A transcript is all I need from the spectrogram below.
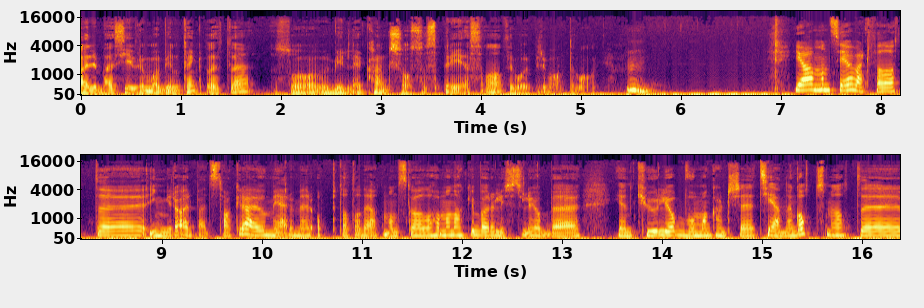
arbeidsgivere må begynne å tenke på dette, så vil det kanskje også spre seg da, til våre private valg. Mm. Ja, man ser jo i hvert fall at uh, yngre arbeidstakere er jo mer og mer opptatt av det at man skal Man har ikke bare lyst til å jobbe i en kul jobb hvor man kanskje tjener godt, men at uh,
